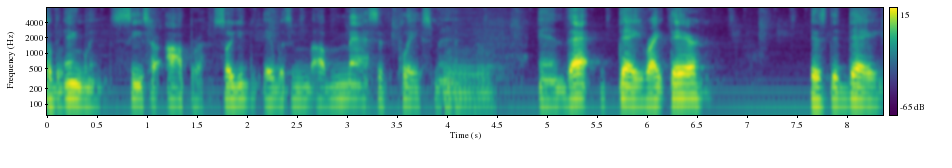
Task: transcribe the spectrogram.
of mm. England sees her opera. So you, it was a massive place, man. Mm. And that day right there is the day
